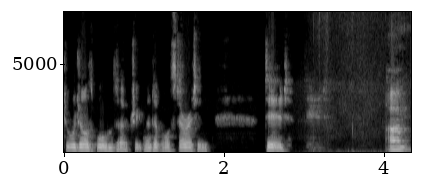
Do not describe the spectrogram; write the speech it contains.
George Osborne's uh, treatment of austerity did. Um,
